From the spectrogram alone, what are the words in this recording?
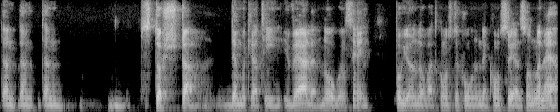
den, den, den största demokratin i världen någonsin på grund av att konstitutionen är konstruerad som den är.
